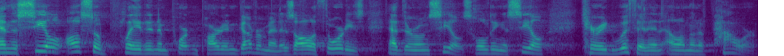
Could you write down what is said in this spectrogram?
And the seal also played an important part in government, as all authorities had their own seals. Holding a seal carried with it an element of power.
